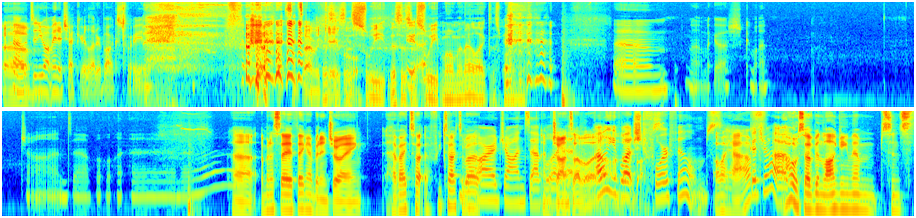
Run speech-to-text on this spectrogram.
Oh, Um, did you want me to check your Letterboxd for you? since I'm This is a incapable. sweet. This is Yeah. a sweet moment. I like this moment. Um. Oh my gosh! Come on. John Zavaleta. Uh, I'm gonna say a thing I've been enjoying. Have I ta- have we talked You about? are John Zavaleta. John Zavaleta Oh, you've watched Letterboxd. four films. Oh, I have. Good job. Oh, so I've been logging them since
